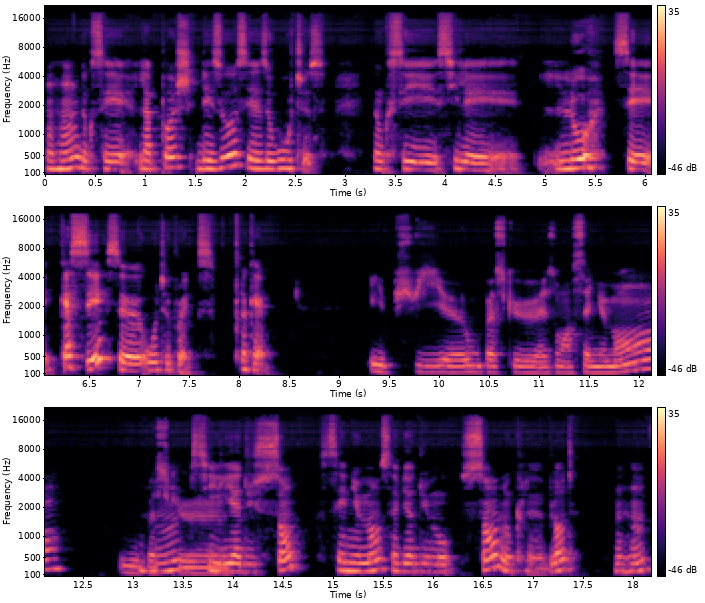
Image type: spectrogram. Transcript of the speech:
Mm-hmm. donc c'est la poche des os, c'est the waters. Donc si, si l'eau s'est cassée, c'est water breaks. Ok. Et puis, euh, ou parce qu'elles ont un saignement, ou parce que... S'il y a du sang, saignement, ça vient du mot sang, donc le blood. Mm-hmm.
